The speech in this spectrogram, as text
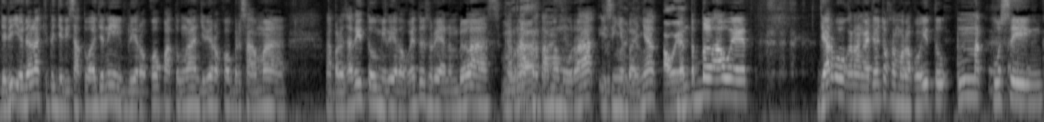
Jadi ya udahlah kita jadi satu aja nih, beli rokok patungan, jadi rokok bersama. Nah pada saat itu milih rokoknya itu Surya 16 karena Murah, pertama banyak. murah, isinya banyak. banyak, Awet. dan tebel awet. Jarwo karena nggak cocok sama rokok itu, enak pusing.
